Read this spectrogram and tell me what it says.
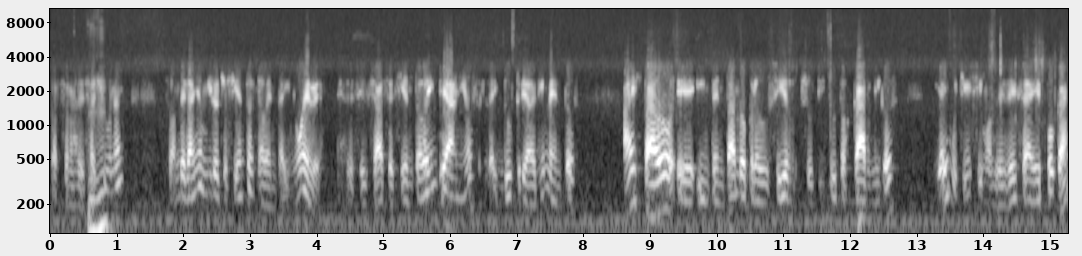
personas desayunan, son del año 1899, es decir, ya hace 120 años la industria de alimentos ha estado eh, intentando producir sustitutos cárnicos y hay muchísimos desde esa época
